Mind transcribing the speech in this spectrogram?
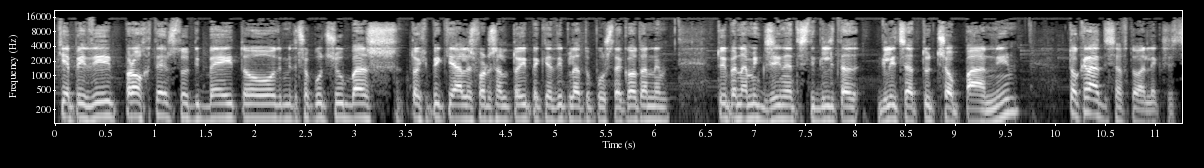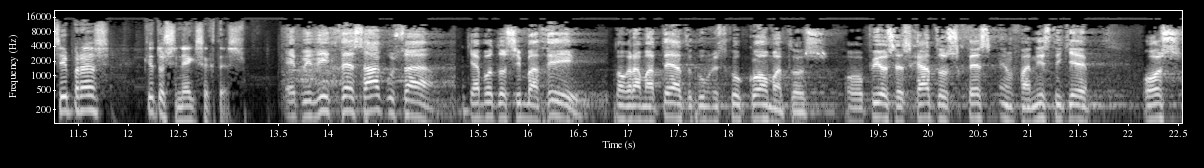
και επειδή πρόχτε στο debate ο Δημήτρης Κουτσούμπας, το έχει πει και άλλες φορές, αλλά το είπε και δίπλα του που στεκότανε, του είπε να μην ξύνεται στην γλίτσα, γλίτσα του Τσοπάνη. Το κράτησε αυτό ο Αλέξης Τσίπρας και το συνέχισε χθες. Επειδή χθες άκουσα και από το συμπαθή τον γραμματέα του Κομμουνιστικού Κόμματος, ο οποίος εσχάτως χθες εμφανίστηκε ως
